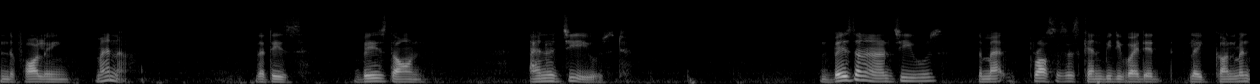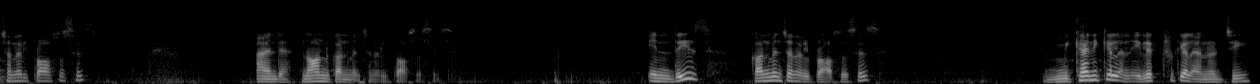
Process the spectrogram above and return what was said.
in the following manner that is based on energy used. Based on energy use the processes can be divided like conventional processes and non-conventional processes. In these conventional processes mechanical and electrical energy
